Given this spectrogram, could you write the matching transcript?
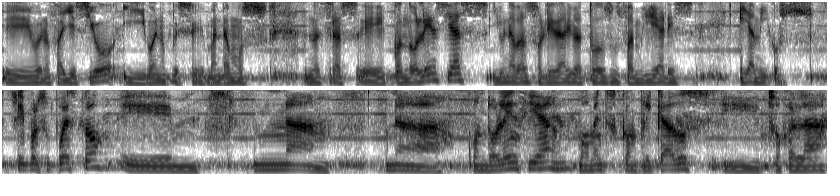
eh, bueno, falleció y bueno, pues mandamos nuestras condolencias y un abrazo solidario a todos sus familiares y amigos. Sí, por supuesto. Una, una condolencia, momentos complicados y pues, ojalá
